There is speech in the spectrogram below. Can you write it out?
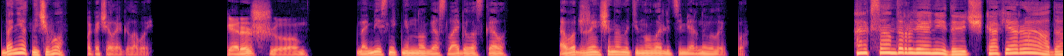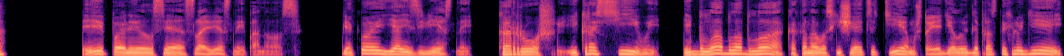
«Да нет, ничего», — покачал я головой. «Хорошо», Наместник немного ослабил оскал, а вот женщина натянула лицемерную улыбку. «Александр Леонидович, как я рада!» И полился словесный понос. Какой я известный, хороший и красивый, и бла-бла-бла, как она восхищается тем, что я делаю для простых людей.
